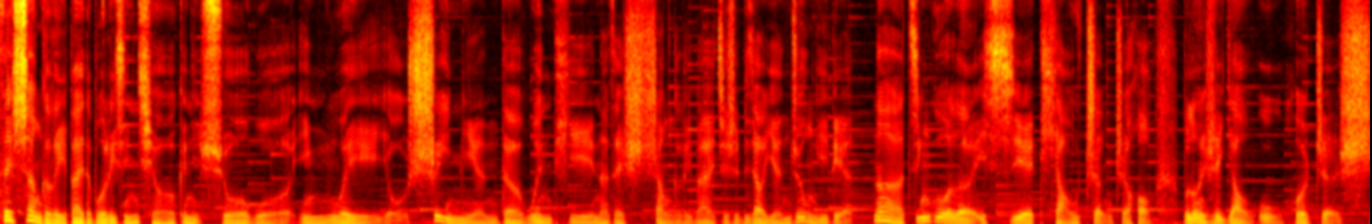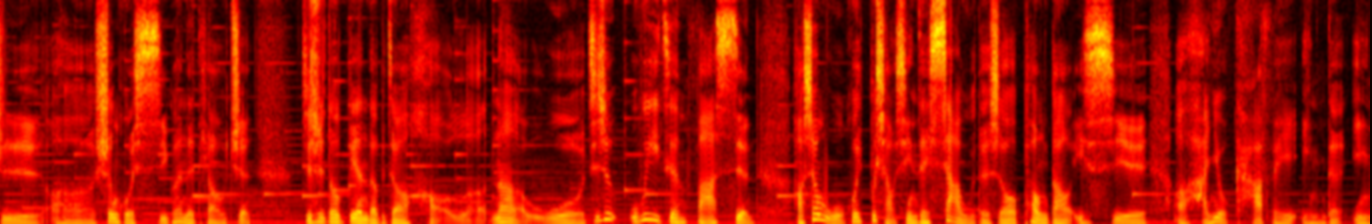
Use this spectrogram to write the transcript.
在上个礼拜的玻璃星球跟你说，我因为有睡眠的问题，那在上个礼拜其实比较严重一点。那经过了一些调整之后，不论是药物或者是呃生活习惯的调整。其实都变得比较好了。那我其实无意间发现，好像我会不小心在下午的时候碰到一些呃含有咖啡因的饮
